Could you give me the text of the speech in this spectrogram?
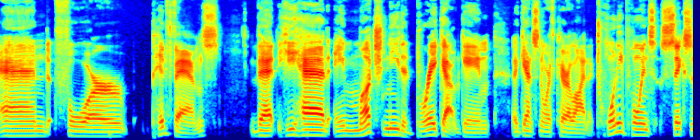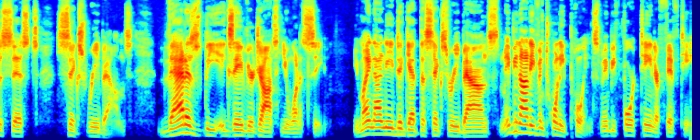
and for Pitt fans that he had a much needed breakout game against North Carolina 20 points, 6 assists, 6 rebounds. That is the Xavier Johnson you want to see. You might not need to get the 6 rebounds, maybe not even 20 points, maybe 14 or 15.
